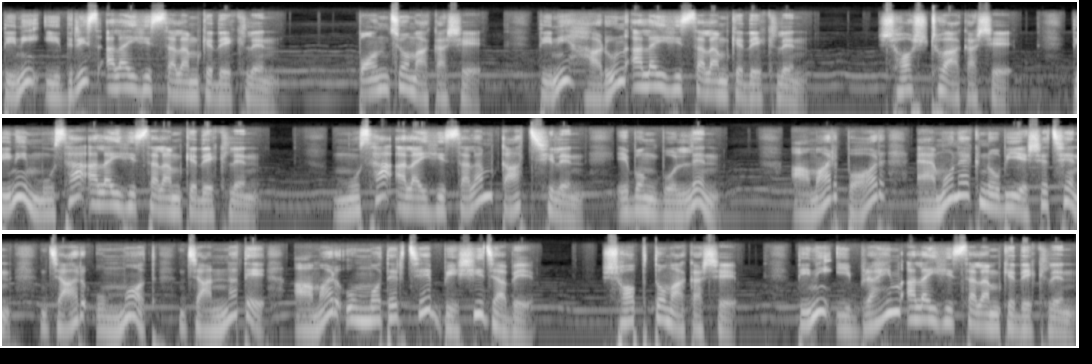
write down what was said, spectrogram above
তিনি ইদ্রিস আলাইহিসাল্লামকে দেখলেন। পঞ্চম আকাশে, তিনি হারুন আলাইহিসাল্লামকে দেখলেন। ষষ্ঠ আকাশে, তিনি মুসা আলাইহিসাল্লামকে দেখলেন। মুসা আলাইহিসাল্লাম কাঁদছিলেন এবং বললেন আমার পর এমন এক নবী এসেছেন, যার উম্মত জান্নাতে আমার উম্মতের চেয়ে বেশি যাবে। সপ্তম আকাশে তিনি ইব্রাহিম আলাইহিসাল্লামকে দেখলেন।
